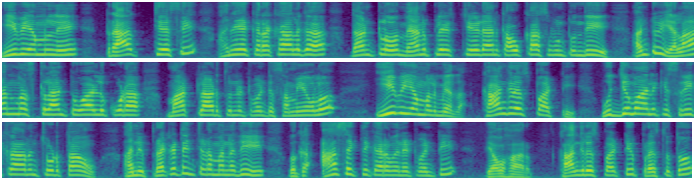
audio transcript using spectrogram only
ఈవీఎంలని ట్రాక్ చేసి అనేక రకాలుగా దాంట్లో మ్యానిపులేట్ చేయడానికి అవకాశం ఉంటుంది అంటూ ఎలాన్ మస్క్ లాంటి వాళ్ళు కూడా మాట్లాడుతున్నటువంటి సమయంలో ఈవీఎంల మీద కాంగ్రెస్ పార్టీ ఉద్యమానికి శ్రీకారం చుడతాం అని ప్రకటించడం అన్నది ఒక ఆసక్తికరమైనటువంటి వ్యవహారం. కాంగ్రెస్ పార్టీ ప్రస్తుతం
